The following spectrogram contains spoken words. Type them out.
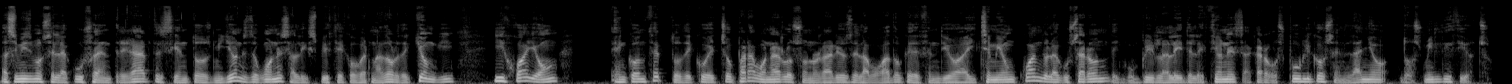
Asimismo, se le acusa de entregar 300 millones de wones al ex vicegobernador de Gyeonggi y Hwayong en concepto de cohecho para abonar los honorarios del abogado que defendió a Ichemion cuando le acusaron de incumplir la ley de elecciones a cargos públicos en el año 2018.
